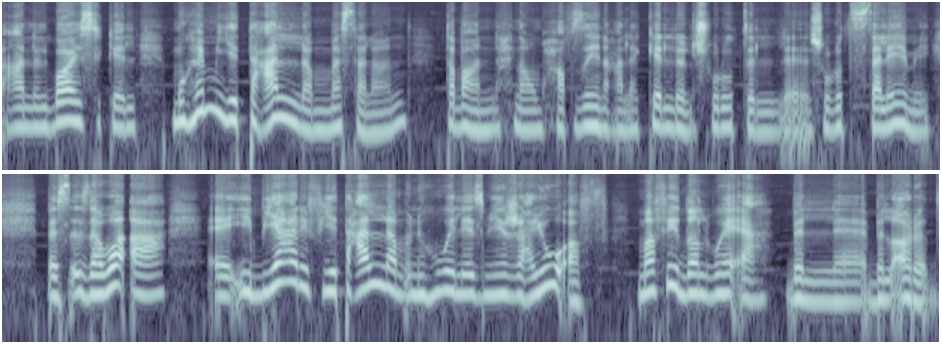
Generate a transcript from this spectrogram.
عن ال bicycle مهم يتعلم مثلا طبعا نحن محافظين على كل الشروط شروط السلامة. بس إذا وقع آه، بيعرف يتعلم إنه هو لازم يرجع يوقف. ما في ضل واقع بالأرض.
